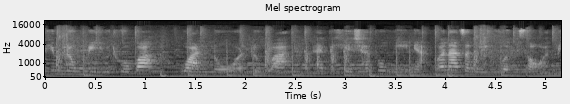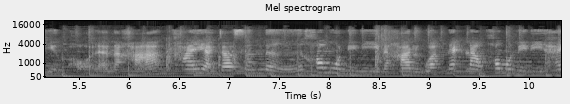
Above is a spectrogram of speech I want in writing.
พิมพ์ลงใน YouTube ว่า OneNote หรือว่าแอปพลิเคชันพวกนี้เนี่ยก็น่าจะมีคนสอนเพียงพอแล้วนะคะ ใครอยากจะเสนอข้อมูลดีๆนะคะ หรือว่าแนะนำข้อมูลดีๆให้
